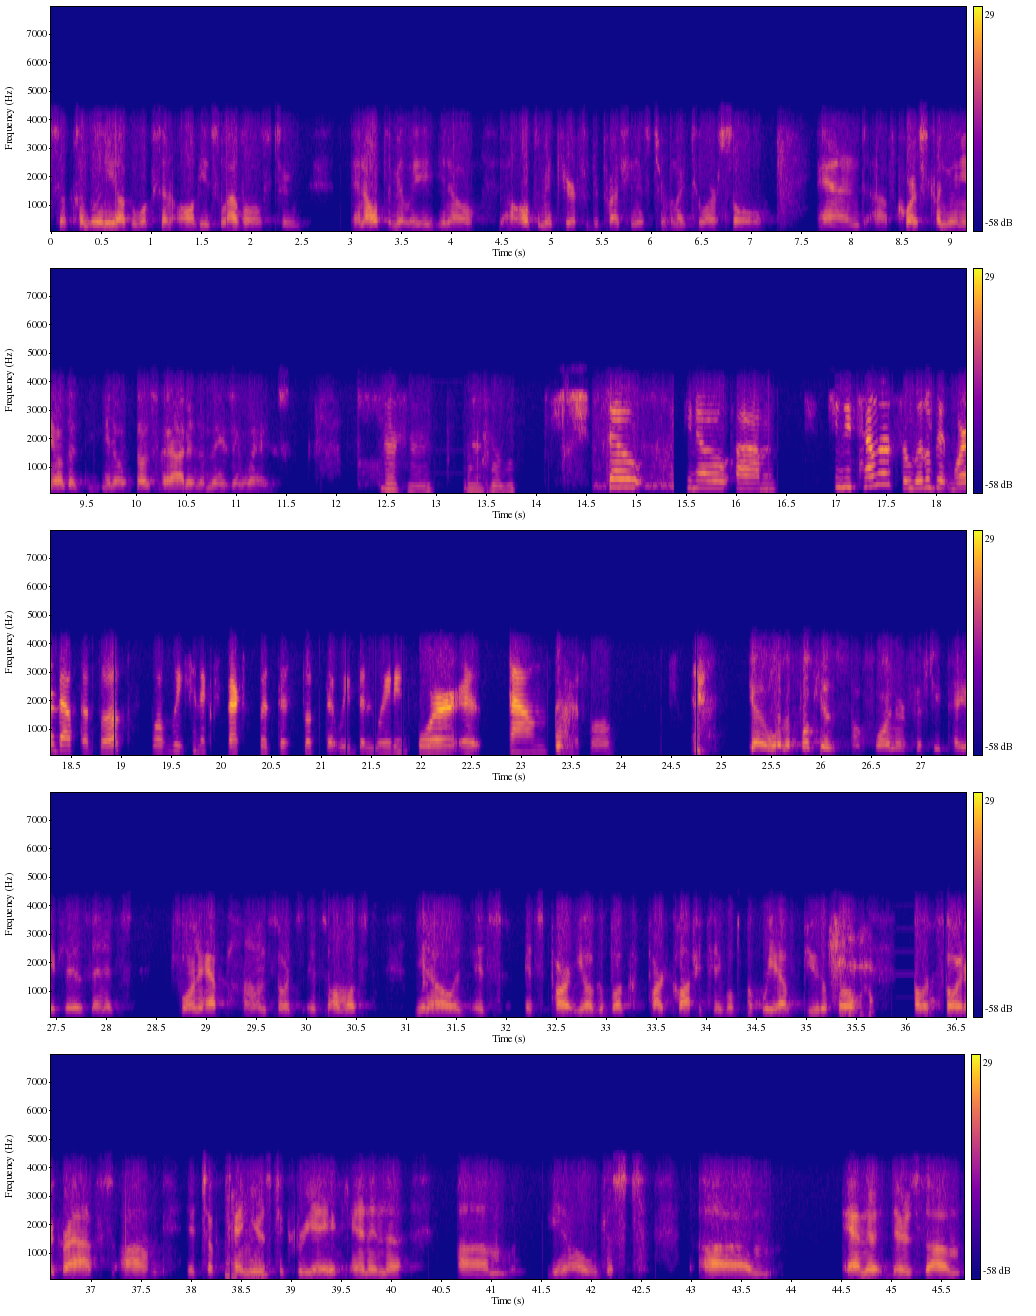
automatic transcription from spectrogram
So Kundalini Yoga works on all these levels to, and ultimately, you know, the ultimate cure for depression is to relate to our soul. And uh, of course, Kundalini Yoga, you know, does that in amazing ways. Mhm. Mhm. So, you know, um, can you tell us a little bit more about the book? What we can expect with this book that we've been waiting for? It, Sounds wonderful. yeah, well, the book is 450 pages and it's four and a half pounds, so it's it's almost, you know, it's it's part yoga book, part coffee table book. We have beautiful colored photographs. Um, it took 10 mm-hmm. years to create, and in the, um, you know, just um, and there, there's um,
